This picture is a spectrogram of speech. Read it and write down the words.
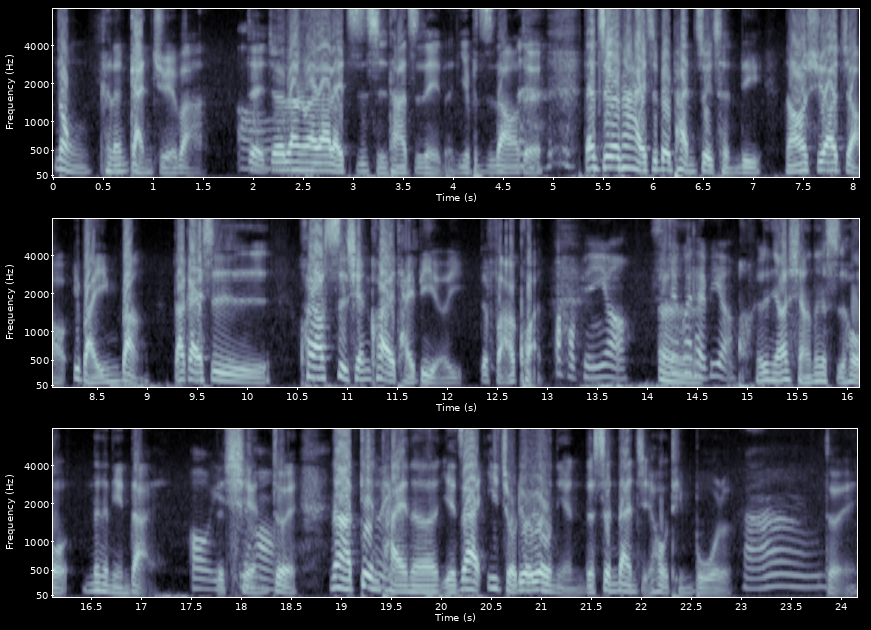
那种可能感觉吧。对，哦就让大家来支持他之类的，也不知道。对，但最后他还是被判罪成立，然后需要缴一百英镑，大概是快要四千块台币而已的罚款。哇，好便宜哦，四千块台币哦，可是你要想那个时候那个年代哦，的钱，哦，对。那电台呢，也在一九六六年的圣诞节后停播了。啊，对，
